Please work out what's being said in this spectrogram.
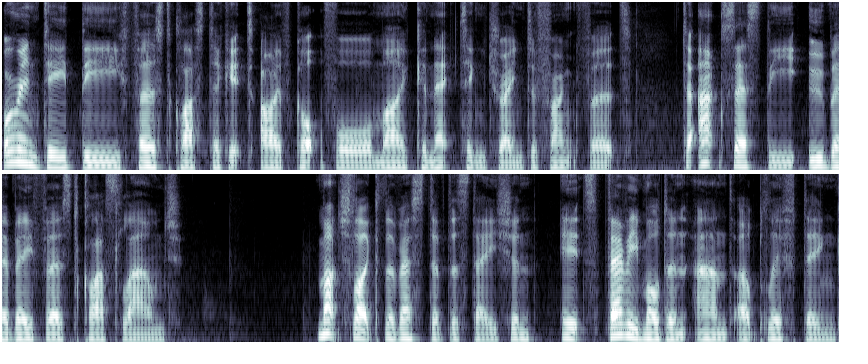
or indeed the first class ticket I've got for my connecting train to Frankfurt, to access the ÖBB first class lounge. Much like the rest of the station, it's very modern and uplifting,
